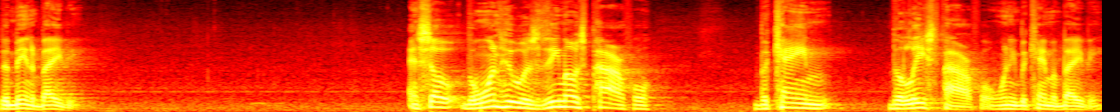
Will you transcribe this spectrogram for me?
than being a baby. And so the one who was the most powerful became the least powerful when he became a baby.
